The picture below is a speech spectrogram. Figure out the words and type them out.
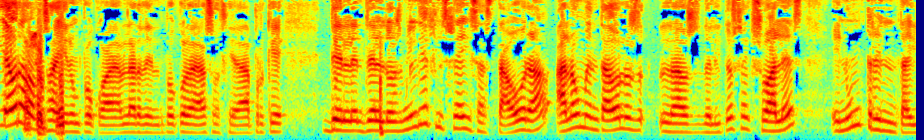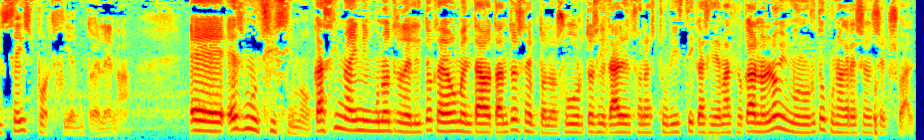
Y ahora vamos a ir un poco a hablar de un poco de la sociedad, porque del, del 2016 hasta ahora han aumentado los, los delitos sexuales en un 36%, Elena. Eh, es muchísimo. Casi no hay ningún otro delito que haya aumentado tanto, excepto los hurtos y tal, en zonas turísticas y demás. Pero claro, no es lo mismo un hurto que una agresión sexual.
